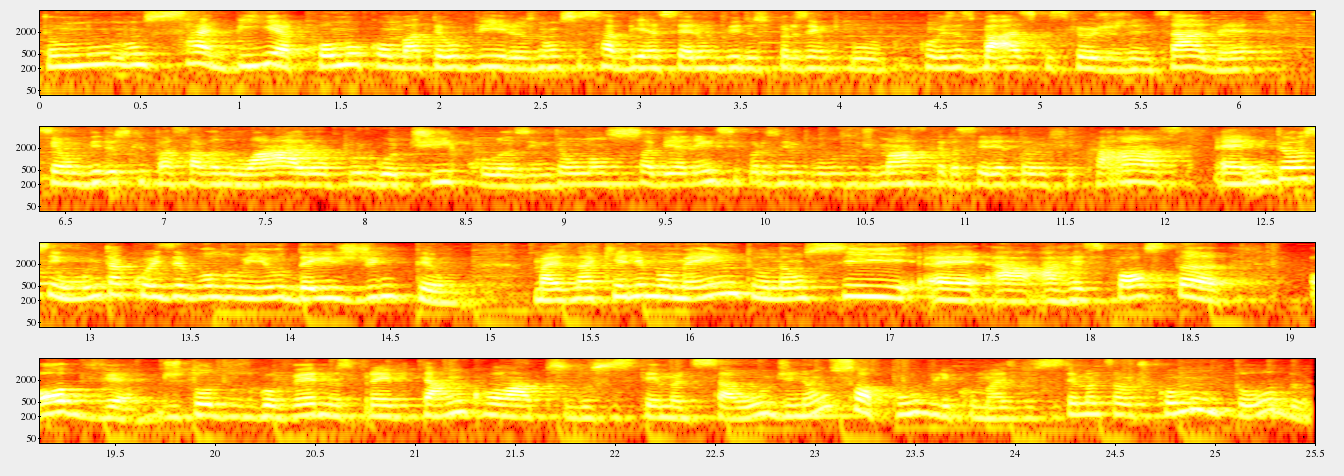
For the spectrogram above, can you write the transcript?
Então não, não, se sabia como combater o vírus, não se sabia se era um vírus, por exemplo, coisas básicas que hoje a gente sabe, né? Se é um vírus que passava no ar ou por gotículas, então não se sabia nem se, por exemplo, o uso de máscara seria tão eficaz. É, então, assim, muita coisa evoluiu desde então. Mas naquele momento não se. É, a, a resposta óbvia de todos os governos para evitar um colapso do sistema de saúde, não só público, mas do sistema de saúde como um todo,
